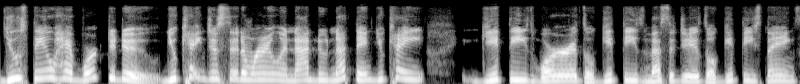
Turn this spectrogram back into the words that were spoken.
you still have work to do you can't just sit around and not do nothing you can't get these words or get these messages or get these things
